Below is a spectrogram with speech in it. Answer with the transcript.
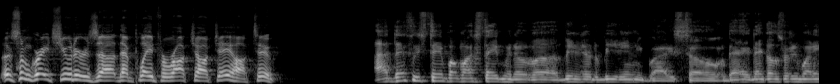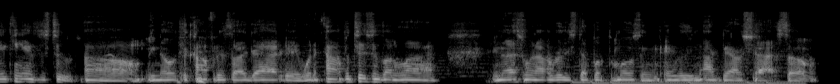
there's some great shooters uh, that played for Rock Chalk Jayhawk, too. I definitely stand by my statement of uh, being able to beat anybody. So that that goes for anybody in Kansas too. Um, you know, the confidence I got, and when the competition's on the line, you know, that's when I really step up the most and, and really knock down shots. So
